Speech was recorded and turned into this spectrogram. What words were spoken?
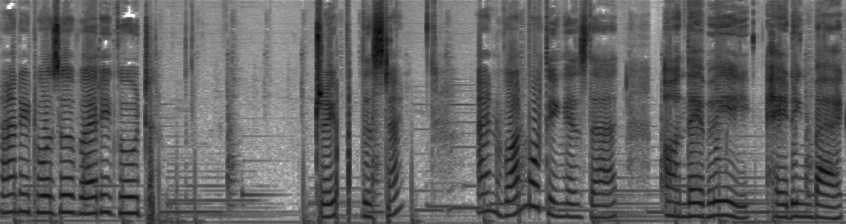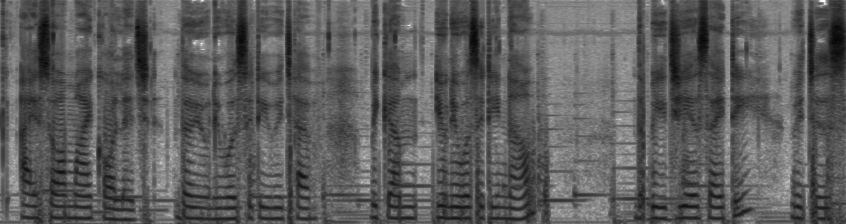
And it was a very good trip this time. And one more thing is that on their way heading back, I saw my college, the university which have become university now, the BGSIT, which is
